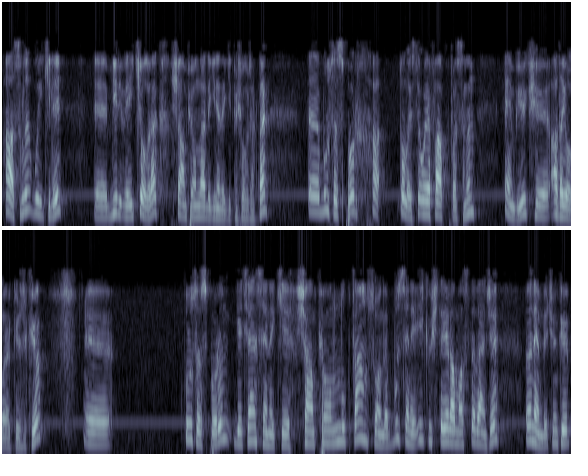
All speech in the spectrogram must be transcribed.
Hasılı bu ikili e, 1 ve 2 olarak Şampiyonlar Ligi'ne de gitmiş olacaklar. E, Bursa Spor ha, dolayısıyla UEFA Kupası'nın en büyük e, adayı olarak gözüküyor. E, Bursa Spor'un geçen seneki şampiyonluktan sonra bu sene ilk üçte yer alması da bence önemli. Çünkü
